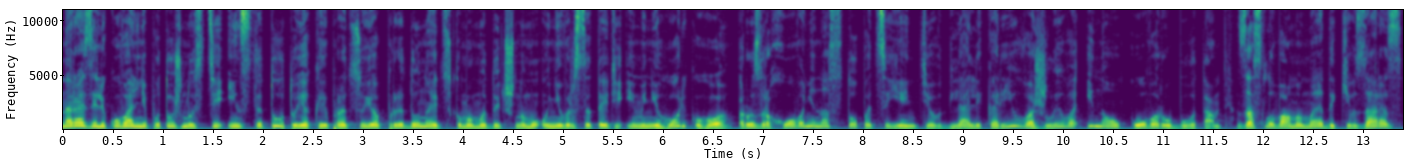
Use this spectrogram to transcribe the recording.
Наразі лікувальні потужності інституту, який працює при Донецькому медичному університеті імені Горького, розраховані на 100 пацієнтів. Для лікарів важлива і наукова робота. За словами медиків, зараз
